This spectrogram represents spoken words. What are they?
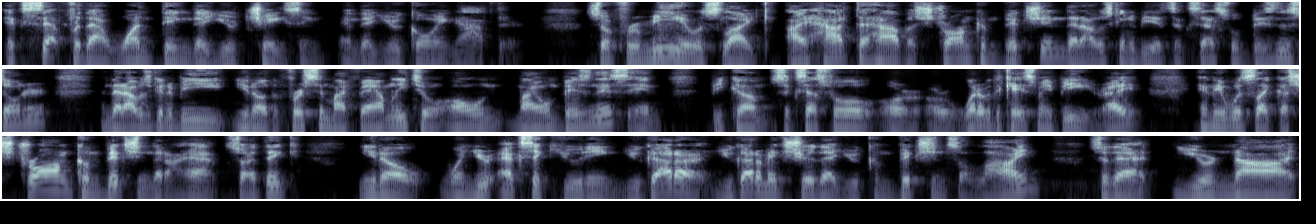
except for that one thing that you're chasing and that you're going after. So for me, mm-hmm. it was like I had to have a strong conviction that I was going to be a successful business owner and that I was going to be, you know, the first in my family to own my own business and become successful or, or whatever the case may be. Right. And it was like a strong conviction that I had. So I think, you know, when you're executing, you gotta, you gotta make sure that your convictions align so that you're not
